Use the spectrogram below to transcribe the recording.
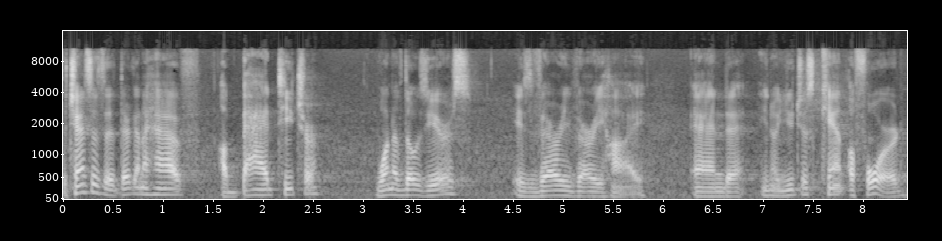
the chances that they're going to have a bad teacher one of those years is very, very high. And uh, you know, you just can't afford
